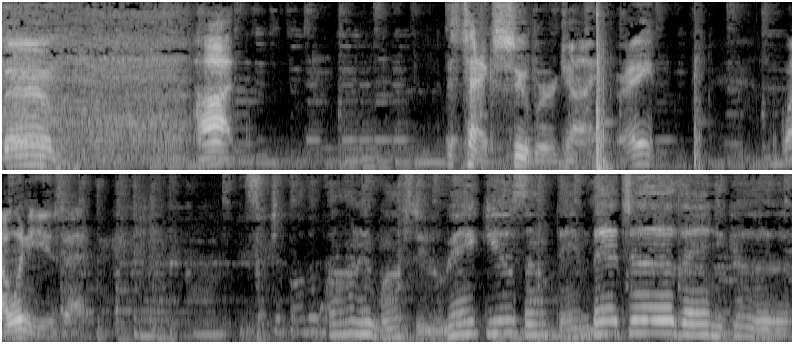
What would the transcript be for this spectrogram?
Boom. Hot. This tank's super giant, right? Like, why wouldn't you use that? Only wants to make you something better than you could.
